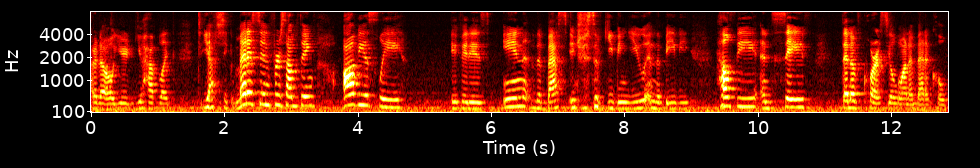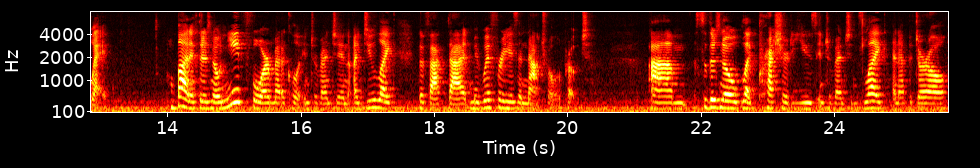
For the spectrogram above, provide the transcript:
I don't know, you you have like you have to take medicine for something, obviously if it is in the best interest of keeping you and the baby healthy and safe then of course you'll want a medical way. But if there's no need for medical intervention, I do like the fact that midwifery is a natural approach. Um, so there's no like pressure to use interventions like an epidural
